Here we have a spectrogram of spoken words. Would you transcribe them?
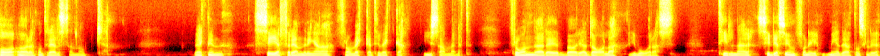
ha örat mot rälsen och verkligen se förändringarna från vecka till vecka i samhället. Från när det började dala i våras till när Silja Symphony meddelade att de skulle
